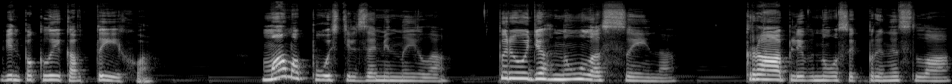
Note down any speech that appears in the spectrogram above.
Він покликав тихо. Мама постіль замінила, переодягнула сина, краплі в носик принесла,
